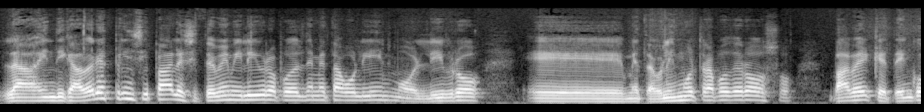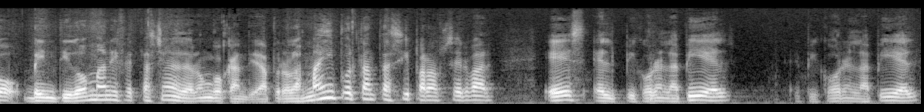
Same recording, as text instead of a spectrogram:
Los indicadores principales, si usted ve mi libro Poder de Metabolismo, el libro eh, Metabolismo Ultrapoderoso, va a ver que tengo 22 manifestaciones del hongo cándida, pero las más importantes así para observar es el picor en la piel, el picor en la piel.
